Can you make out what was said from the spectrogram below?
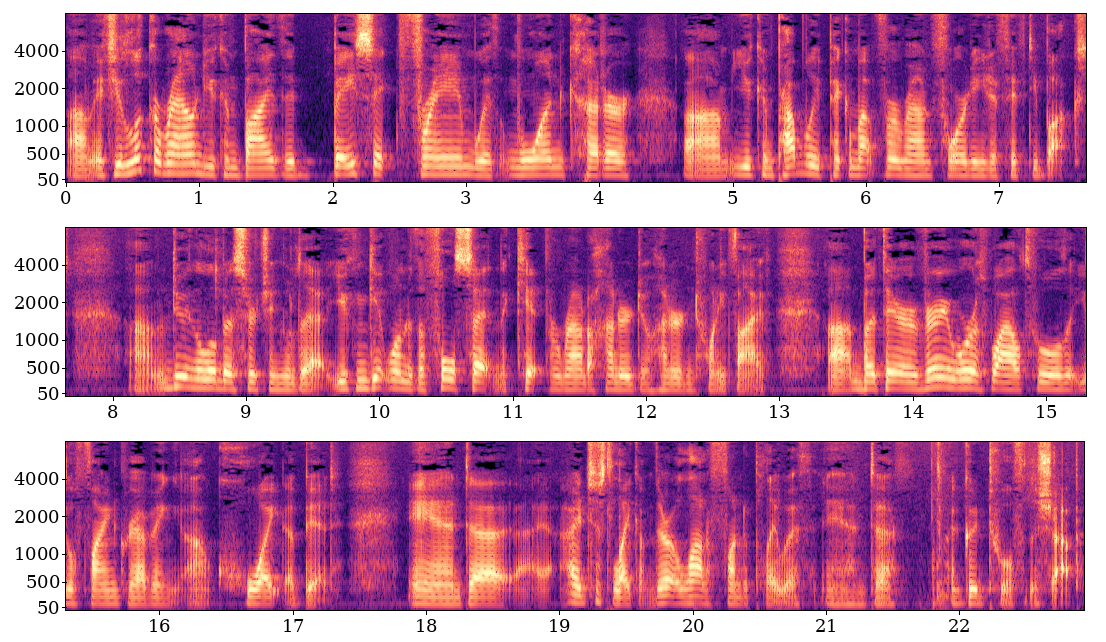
Um, if you look around, you can buy the basic frame with one cutter. Um, you can probably pick them up for around 40 to 50 bucks. Um, doing a little bit of searching with that. You can get one with a full set in the kit for around 100 to 125. Uh, but they're a very worthwhile tool that you'll find grabbing uh, quite a bit and uh, I, just like them. They're a lot of fun to play with and uh, a good tool for the shop.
